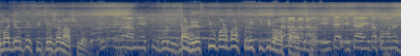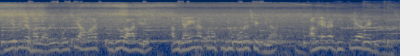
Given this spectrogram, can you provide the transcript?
ইমার্জেন্সি সিচুয়েশন আসলো। এবার আমি একটু বলি। তার রেস্কিউ পারপাস তুমি কি কি না ব্যবস্থা না না না এইটা এটা এটা তোমাদের দিয়ে দিলে ভালো হবে। আমি বলছি আমার পুজোর আগে আমি জানি না কোনো পুজো করেছে কিনা আমি একটা ডিপিআর রেডি করেছি।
